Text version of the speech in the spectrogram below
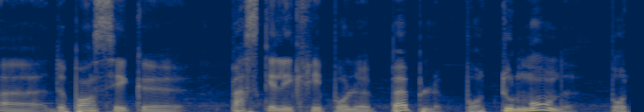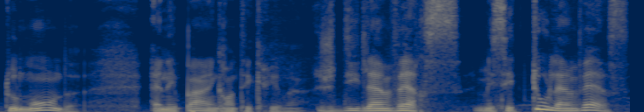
euh, de penser que parce qu'elle écrit pour le peuple, pour tout le monde, pour tout le monde, elle n'est pas un grand écrivain. Je dis l'inverse, mais c'est tout l'inverse.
